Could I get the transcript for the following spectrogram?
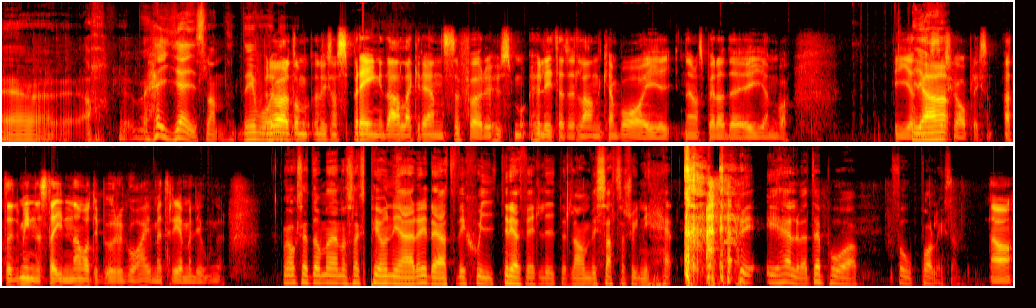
Uh, heja Island! Det är vår... Det var att de liksom sprängde alla gränser för hur, små, hur litet ett land kan vara i, när de spelade EM va? I ett Ja. mästerskap liksom. Att det minsta innan var typ Uruguay med tre miljoner. Men också att de är någon slags pionjärer i det att vi skiter i att vi är ett litet land, vi satsar så in i, hel i helvete på fotboll liksom. Ja,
